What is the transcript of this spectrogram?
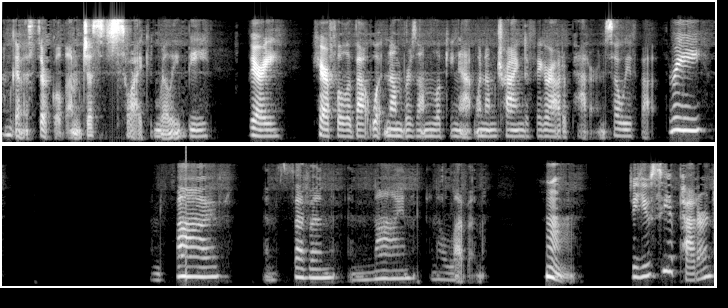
I'm going to circle them just so I can really be very careful about what numbers I'm looking at when I'm trying to figure out a pattern. So we've got 3 and 5 and 7 and 9 and 11. Hmm, do you see a pattern?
